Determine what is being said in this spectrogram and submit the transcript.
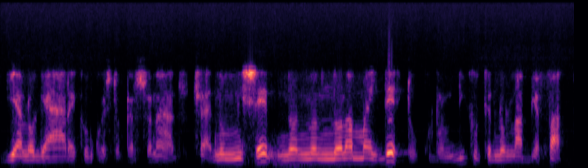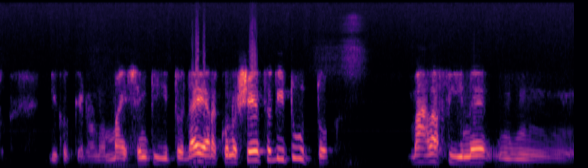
dialogare con questo personaggio. Cioè, non, sem- non, non, non, ha mai detto, non dico che non l'abbia fatto, dico che non ho mai sentito, lei era a conoscenza di tutto, ma alla fine mh, mm,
